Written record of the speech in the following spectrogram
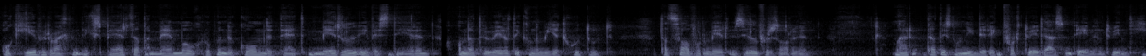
Ook hier verwachten experts dat de mijnbouwgroepen de komende tijd meer zullen investeren omdat de wereldeconomie het goed doet. Dat zal voor meer zilver zorgen. Maar dat is nog niet direct voor 2021,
